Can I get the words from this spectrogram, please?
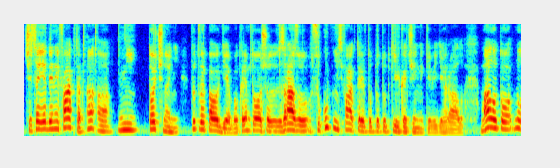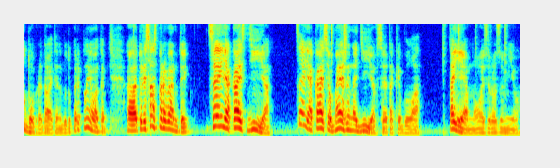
чи це єдиний фактор? А-а, ні, точно ні. Тут випало Гебо. Крім того, що зразу сукупність факторів, тобто тут кілька чинників відіграло. Мало то, ну добре, давайте не буду перепливати. Е, Торісас перевернутий. Це якась дія. Це якась обмежена дія все-таки була. Таємно, ось зрозуміло.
